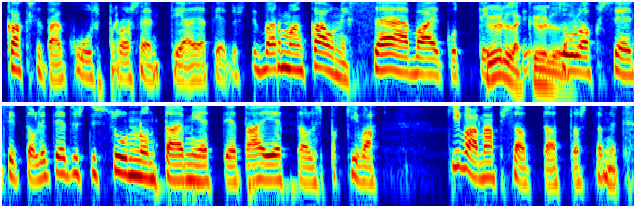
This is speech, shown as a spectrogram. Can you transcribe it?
206 prosenttia ja tietysti varmaan kaunis sää vaikutti Kyllä, kyllä. tulokseen. Sitten oli tietysti sunnuntai miettiä, että ai että olisipa kiva, kiva napsauttaa tuosta nyt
